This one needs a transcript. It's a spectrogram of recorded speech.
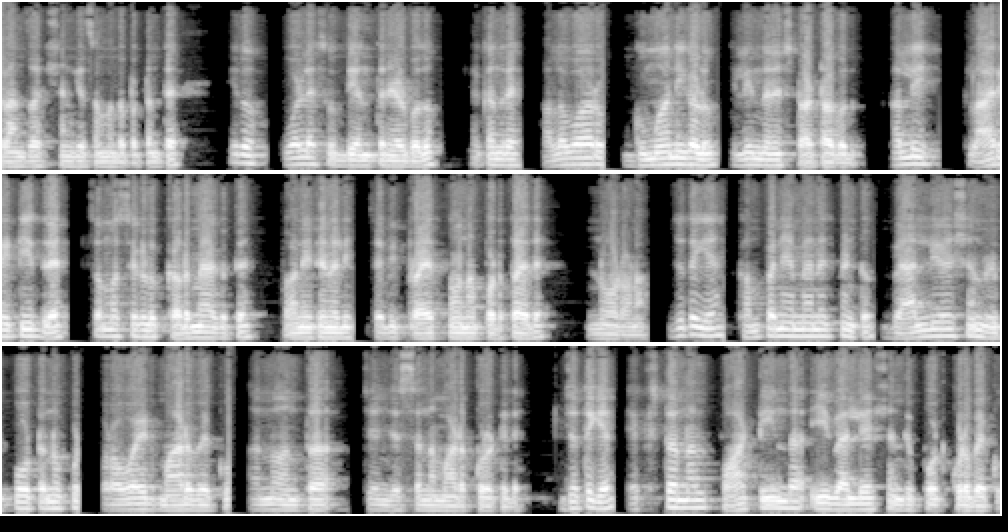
ಟ್ರಾನ್ಸಾಕ್ಷನ್ಗೆ ಸಂಬಂಧಪಟ್ಟಂತೆ. ಇದು ಒಳ್ಳೆ ಸುದ್ದಿ ಅಂತಾನೆ ಹೇಳ್ಬೋದು. ಯಾಕಂದ್ರೆ ಹಲವಾರು ಗುಮಾನಿಗಳು ಇಲ್ಲಿಂದನೇ ಸ್ಟಾರ್ಟ್ ಆಗೋದು. ಅಲ್ಲಿ ಕ್ಲಾರಿಟಿ ಇದ್ರೆ ಸಮಸ್ಯೆಗಳು ಕಡಿಮೆ ಆಗುತ್ತೆ. ಆ ನಿಟ್ಟಿನಲ್ಲಿ ಸೆಬಿ ಪ್ರಯತ್ನವನ್ನ ಪಡ್ತಾ ಇದೆ. ನೋಡೋಣ. ಜೊತೆಗೆ ಕಂಪನಿಯ ಮ್ಯಾನೇಜ್ಮೆಂಟ್ ವ್ಯಾಲ್ಯೂಯೇಷನ್ ರಿಪೋರ್ಟ್ ಅನ್ನು ಪ್ರೊವೈಡ್ ಮಾಡಬೇಕು ಅನ್ನುವಂತ ಚೇಂಜಸ್ ಅನ್ನ ಮಾಡಕ್ ಹೊರಟಿದೆ ಜೊತೆಗೆ ಎಕ್ಸ್ಟರ್ನಲ್ ಪಾರ್ಟಿಯಿಂದ ಈ ವ್ಯಾಲ್ಯೂಯೇಷನ್ ರಿಪೋರ್ಟ್ ಕೊಡಬೇಕು.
